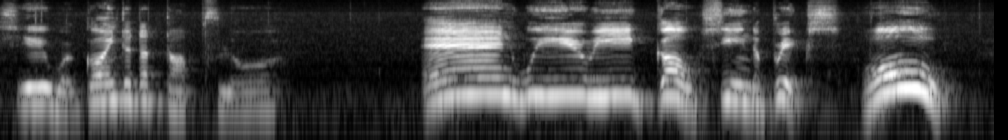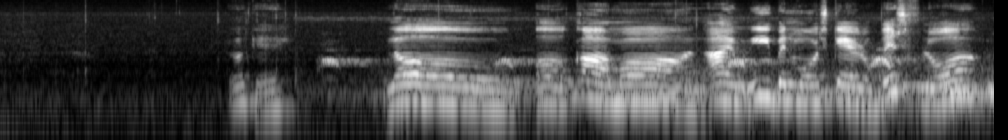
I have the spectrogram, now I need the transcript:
See, we're going to the top floor. And here we go, seeing the bricks. Oh! Okay. No. Oh, come on. I'm even more scared of this floor.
